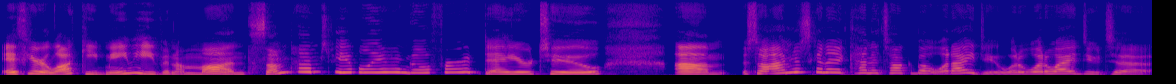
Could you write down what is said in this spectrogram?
If you're lucky, maybe even a month. Sometimes people even go for a day or two. Um, so I'm just gonna kind of talk about what I do. What what do I do to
